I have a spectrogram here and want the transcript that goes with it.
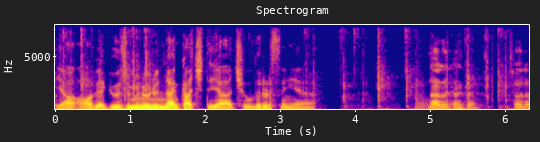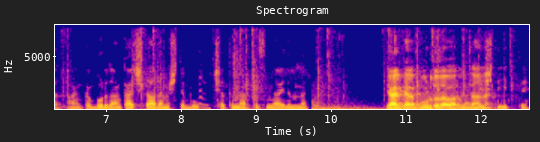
Ya abi gözümün önünden kaçtı ya. Çıldırırsın ya. Nerede kanka? Söyle. Kanka buradan kaçtı adam işte. Bu çatının arkasındaydım ben. Gel gel burada da var bir tane. Geçti gitti.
